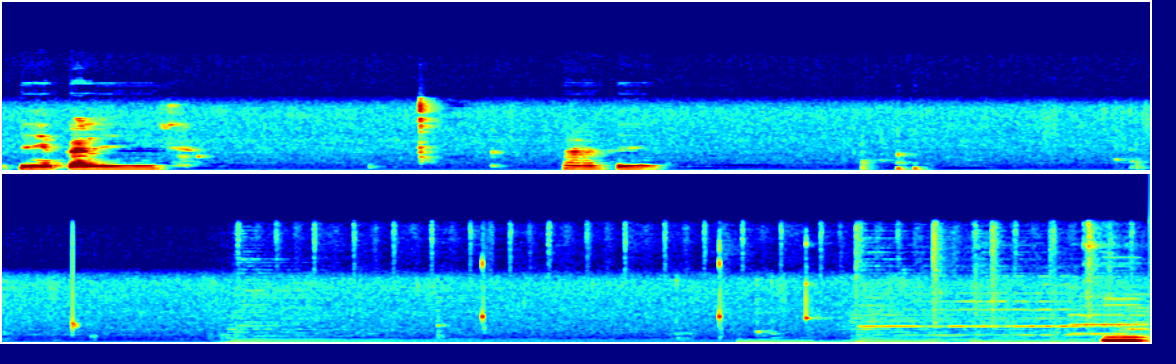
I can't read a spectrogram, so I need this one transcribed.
Зеркались. Разы. Mm-hmm.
